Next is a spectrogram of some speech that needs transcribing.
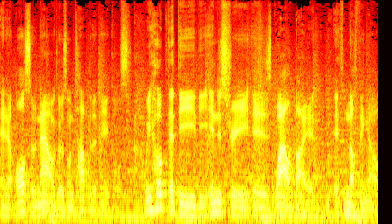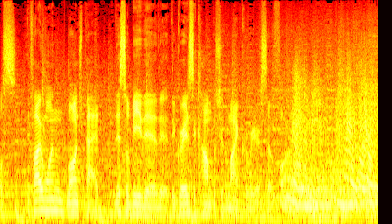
and it also now goes on top of the vehicles. We hope that the, the industry is wowed by it, if nothing else. If I won Launchpad, this will be the, the, the greatest accomplishment of my career so far.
